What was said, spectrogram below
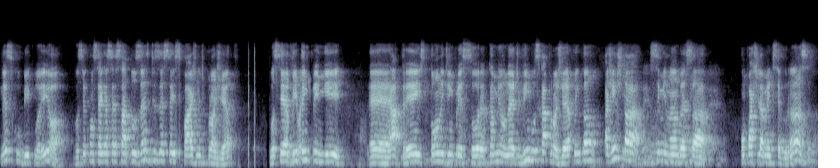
nesse cubículo aí, ó, você consegue acessar 216 páginas de projeto. Você evita imprimir é, A3, tone de impressora, caminhonete, vim buscar projeto. Então, a gente está disseminando essa compartilhamento de segurança,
